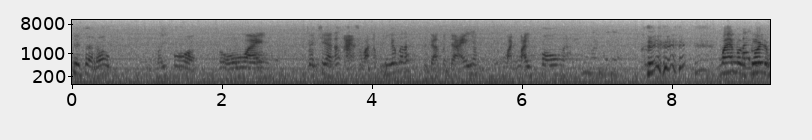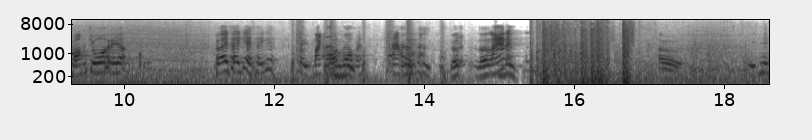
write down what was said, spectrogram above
ទៀតទៅរោគ3ពណ៌អូឯងចូលជាអាហ្នឹងអាសវត្ថភាពណាសម្រាប់បញ្ចៃបាច់3ពងម៉ែមកអង្គុយរបងជួគ្នាធ្វើអីធ្វើគេធ្វើគេទៅបាញ់រត់មកមែនតាមលើលើឡានអឺនិយាយ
